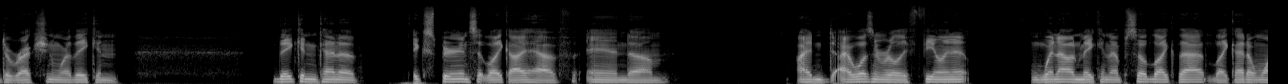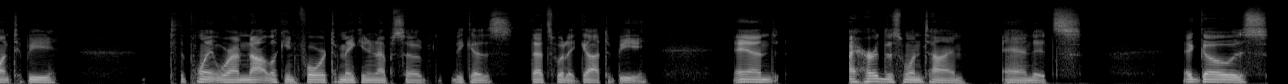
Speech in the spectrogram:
direction where they can they can kind of experience it like I have and um, I I wasn't really feeling it when I would make an episode like that like I don't want to be to the point where I'm not looking forward to making an episode because that's what it got to be. And I heard this one time and it's it goes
